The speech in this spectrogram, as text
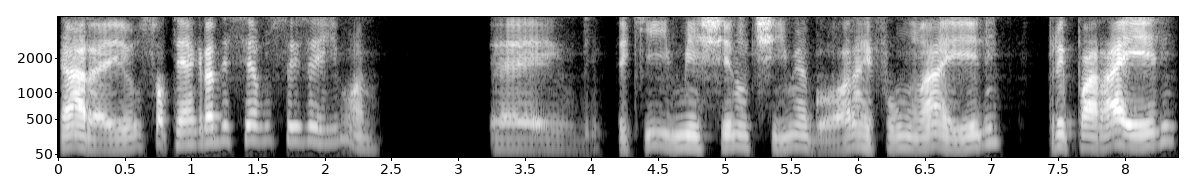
Cara, eu só tenho a agradecer a vocês aí, mano. É, ter que mexer no time agora, reformular ele, preparar ele.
